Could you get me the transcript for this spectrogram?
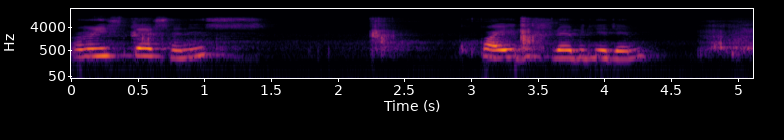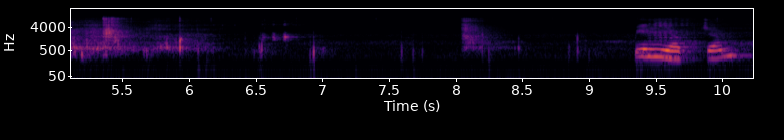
Ama isterseniz kupayı düşürebilirim. Bin yapacağım.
